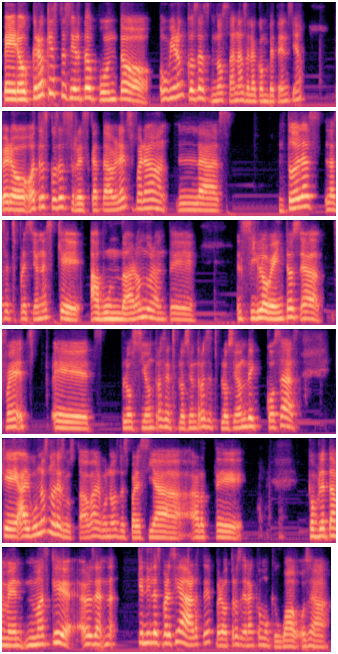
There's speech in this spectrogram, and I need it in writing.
pero creo que hasta cierto punto hubieron cosas no sanas de la competencia, pero otras cosas rescatables fueron las, todas las, las expresiones que abundaron durante el siglo XX, o sea, fue eh, explosión tras explosión tras explosión de cosas que a algunos no les gustaba, a algunos les parecía arte completamente, más que, o sea, que ni les parecía arte, pero otros eran como que, wow, o sea,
